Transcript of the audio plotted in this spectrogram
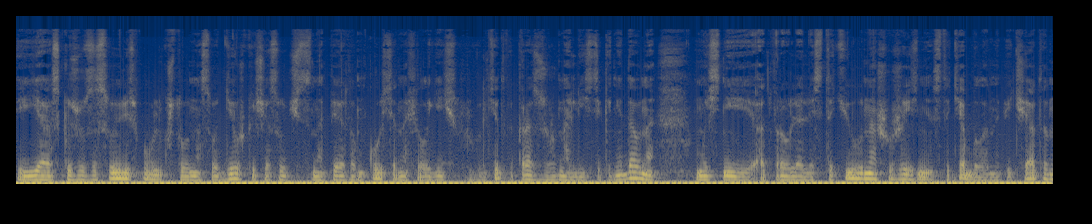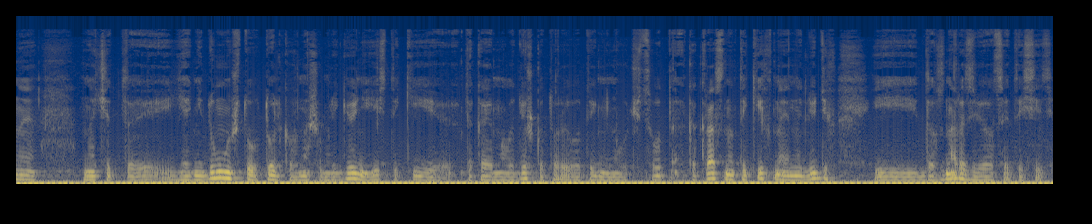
И я скажу за свою республику, что у нас вот девушка сейчас учится на пятом курсе на филологический факультет, как раз журналистика. Недавно мы с ней отправляли статью в нашу жизнь, статья была напечатанная. Значит, я не думаю, что только в нашем регионе есть такие, такая молодежь, которая вот именно учится. Вот как раз на таких, наверное, людях и должна развиваться эта сеть.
